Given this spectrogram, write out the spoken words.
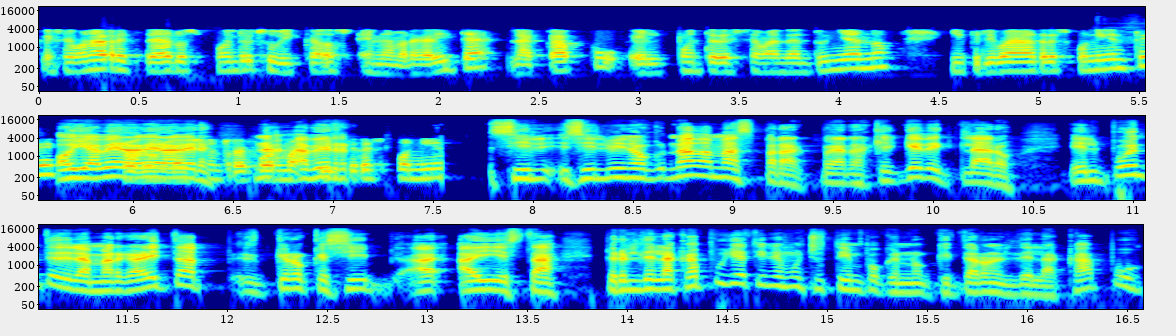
que se van a retirar los puentes ubicados en La Margarita, La Capu, el puente de Esteban de Antuñano y Privada Tres Poniente. Oye, a ver, a ver, a ver, a ver, Silvino, nada más para, para que quede claro, el puente de La Margarita eh, creo que sí, ahí está. Pero el de la Capu ya tiene mucho tiempo que no quitaron el de la Capu.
